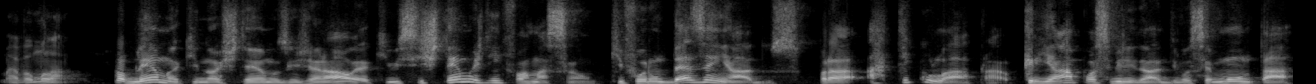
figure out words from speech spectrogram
mas vamos lá. O problema que nós temos em geral é que os sistemas de informação que foram desenhados para articular, para criar a possibilidade de você montar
